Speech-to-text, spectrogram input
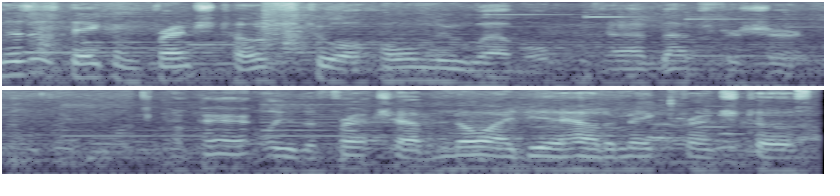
This is taking French toast to a whole new level. That's for sure. Apparently, the French have no idea how to make French toast,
